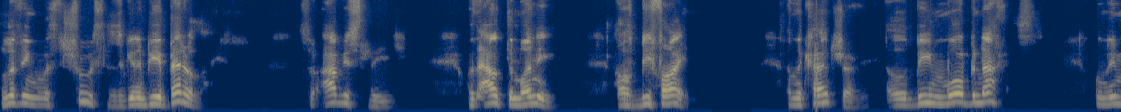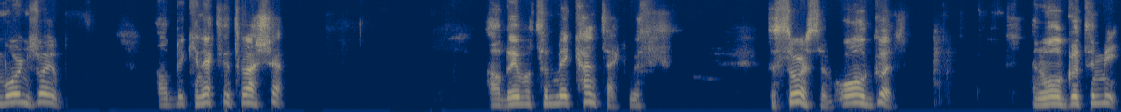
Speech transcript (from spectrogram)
living with truth is going to be a better life. So obviously, without the money, I'll be fine. On the contrary, it'll be more benachas, it'll be more enjoyable. I'll be connected to Hashem. I'll be able to make contact with the source of all good and all good to me.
